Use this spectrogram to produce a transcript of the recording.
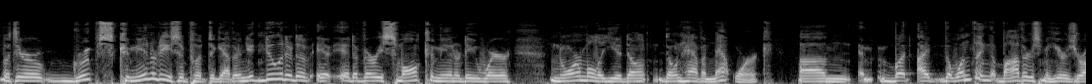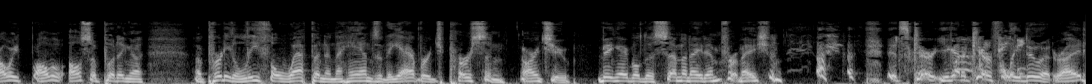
but there are groups, communities have put together, and you can do it at a at a very small community where normally you don't don't have a network. Um, but I, the one thing that bothers me here is you're always also putting a a pretty lethal weapon in the hands of the average person, aren't you? Being able to disseminate information. it's care you got to carefully do it, right?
